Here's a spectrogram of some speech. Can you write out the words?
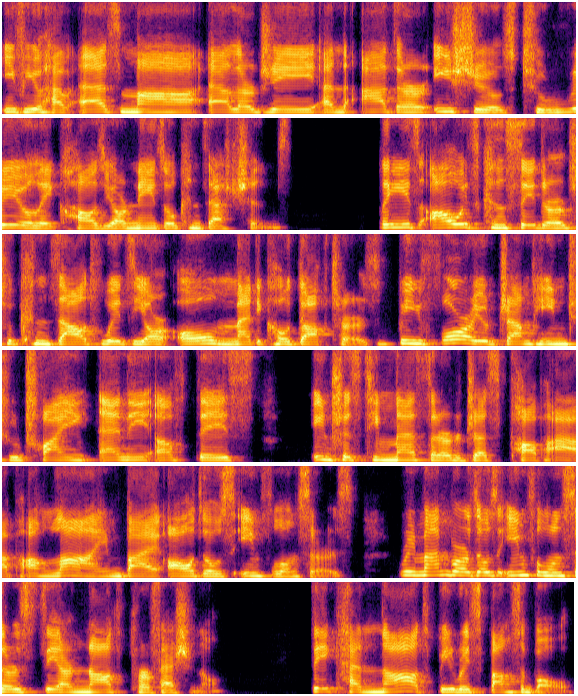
if you have asthma, allergy, and other issues to really cause your nasal congestions please always consider to consult with your own medical doctors before you jump into trying any of these interesting methods just pop up online by all those influencers. Remember, those influencers, they are not professional. They cannot be responsible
